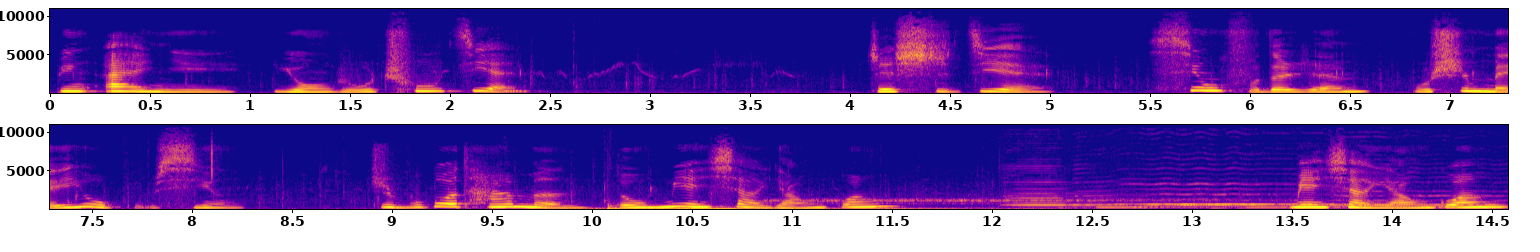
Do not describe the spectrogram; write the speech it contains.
并爱你永如初见。这世界，幸福的人不是没有不幸，只不过他们都面向阳光，面向阳光，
